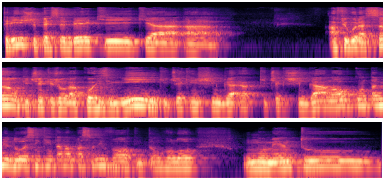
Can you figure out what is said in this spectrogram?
triste perceber que, que a, a, a, figuração que tinha que jogar coisa em mim, que tinha que xingar, que tinha que xingar logo contaminou assim quem estava passando em volta. Então rolou um momento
